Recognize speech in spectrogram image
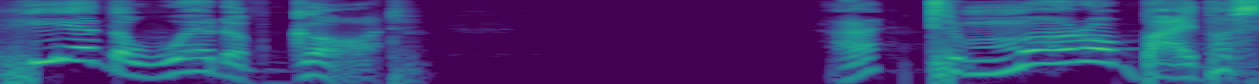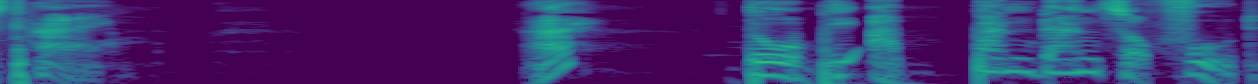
Hear the word of God. Huh? Tomorrow by this time, huh? there will be abundance of food.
